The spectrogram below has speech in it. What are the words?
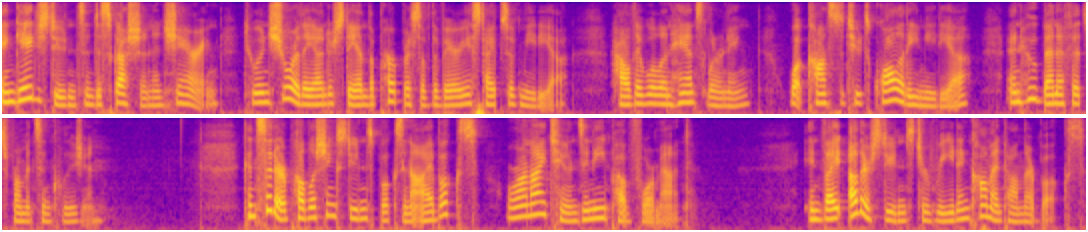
Engage students in discussion and sharing to ensure they understand the purpose of the various types of media, how they will enhance learning, what constitutes quality media, and who benefits from its inclusion. Consider publishing students' books in iBooks or on iTunes in EPUB format. Invite other students to read and comment on their books.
